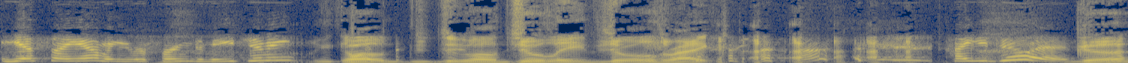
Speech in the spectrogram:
Yes, I am. Are you referring to me, Jimmy? Well, Ju- well, Julie, Jules, right? How you doing? good.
